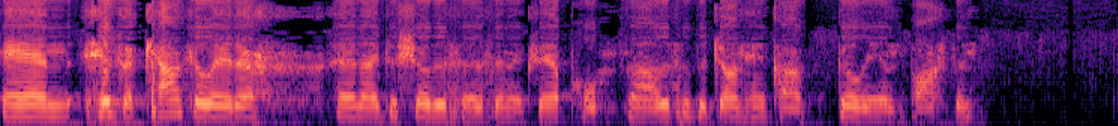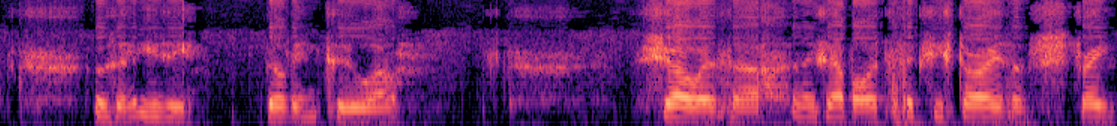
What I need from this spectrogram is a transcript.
And here's a calculator, and I just show this as an example. Uh, this is the John Hancock building in Boston. It was an easy building to uh, show as uh, an example. It's 60 stories of straight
